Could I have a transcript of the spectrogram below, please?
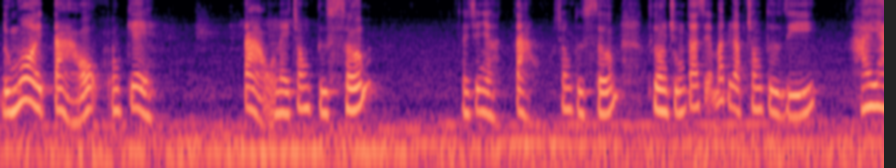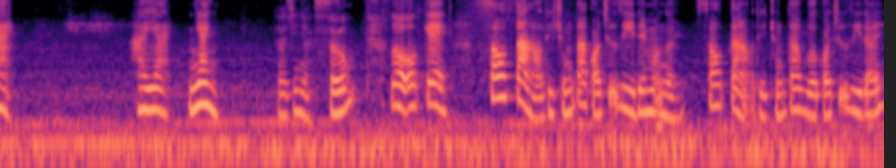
Đúng rồi, tảo Ok Tảo này trong từ sớm Thấy chưa nhỉ? Tảo trong từ sớm Thường chúng ta sẽ bắt gặp trong từ gì? Hay ai Hay ai, nhanh rồi chứ nhỉ? Sớm Rồi ok Sau tảo thì chúng ta có chữ gì đây mọi người? Sau tảo thì chúng ta vừa có chữ gì đấy?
